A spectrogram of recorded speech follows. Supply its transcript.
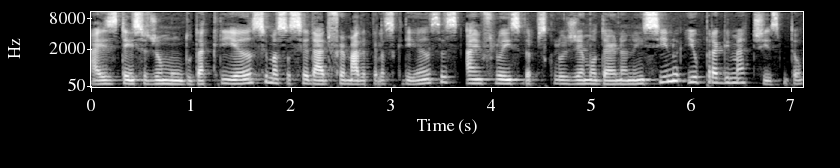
a existência de um mundo da criança e uma sociedade formada pelas crianças, a influência da psicologia moderna no ensino e o pragmatismo. Então,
